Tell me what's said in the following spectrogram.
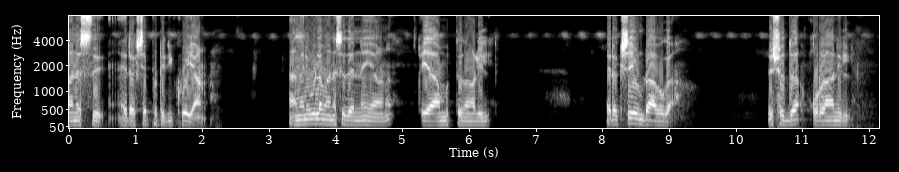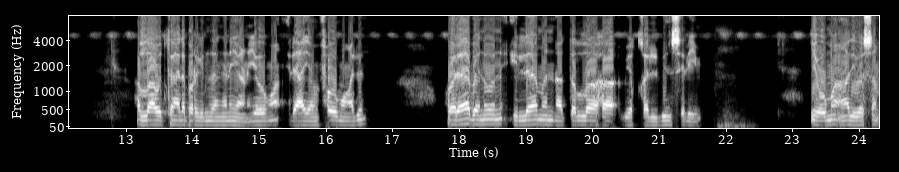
മനസ്സ് രക്ഷപ്പെട്ടിരിക്കുകയാണ്. അങ്ങനെയുള്ള മനസ്സ് തന്നെയാണ് യാമത്ത് നാളിൽ രക്ഷയുണ്ടാവുക. വിശുദ്ധ ഖുറാനിൽ അള്ളാഹുത്താല പറയുന്നത് അങ്ങനെയാണ് യോമ രായംഫോ بنون إلا من أتى الله بقلب സലീം യോമ ആ ദിവസം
